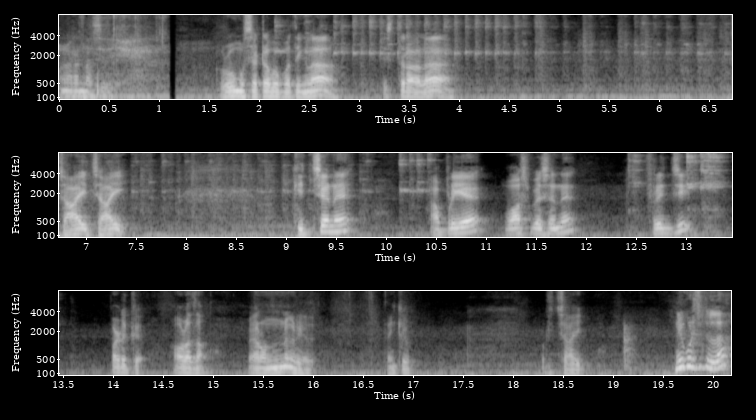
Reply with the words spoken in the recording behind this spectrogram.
வேறு என்ன சரி. ரூமு செட்டப்பை பார்த்தீங்களா இஸ்திராவில் சாய் சாய். கிச்சனு அப்படியே வாஷ் பேஷனு ஃப்ரிட்ஜு படுக்கை. அவ்வளோதான் வேறு ஒன்றும் கிடையாது. தேங்க்யூ ஒரு சாய். நீ குடிச்சிட்டல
